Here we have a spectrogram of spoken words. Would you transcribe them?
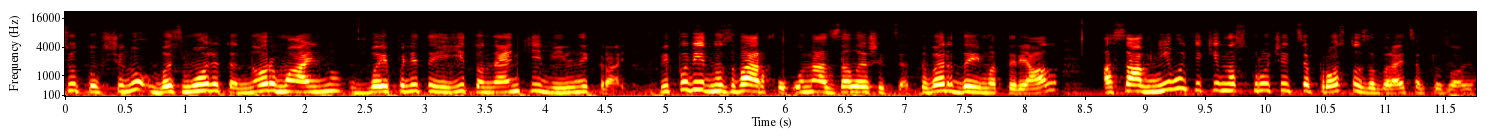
цю товщину ви зможете нормально випилити її тоненький вільний край. Відповідно, зверху у нас залишиться твердий матеріал, а сам ніготь, який в нас скручується, просто забереться фрезою.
